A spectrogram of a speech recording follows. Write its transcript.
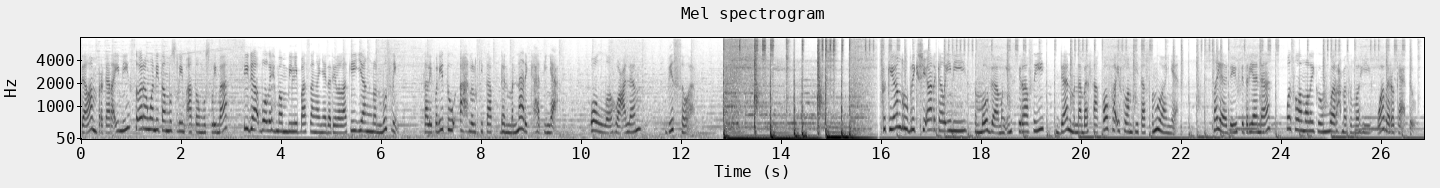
Dalam perkara ini, seorang wanita muslim atau muslimah tidak boleh memilih pasangannya dari lelaki yang non-muslim, sekalipun itu ahlul kitab dan menarik hatinya. Wallahu alam bisawab. Sekian rubrik syiar kali ini, semoga menginspirasi dan menambah sakofa Islam kita semuanya. Saya Dewi Fitriana, wassalamualaikum warahmatullahi wabarakatuh.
